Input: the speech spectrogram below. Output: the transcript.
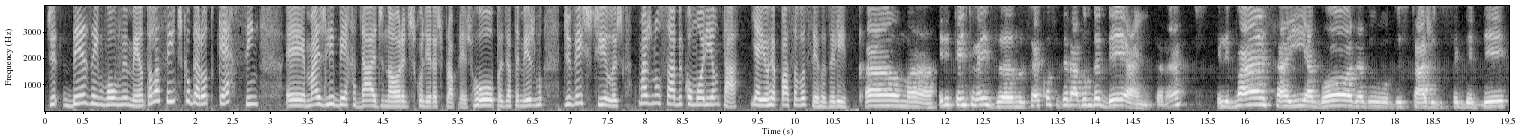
de desenvolvimento. Ela sente que o garoto quer sim é, mais liberdade na hora de escolher as próprias roupas e até mesmo de vesti-las, mas não sabe como orientar. E aí eu repasso a você, Roseli. Calma, ele tem três anos, é considerado um bebê ainda, né? Ele vai sair agora do, do estágio de ser bebê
